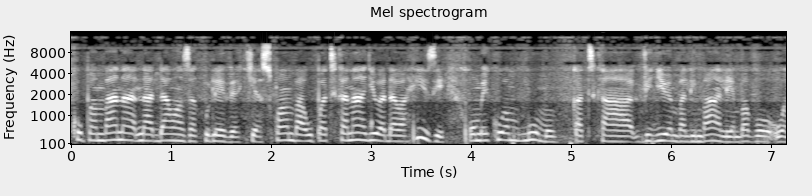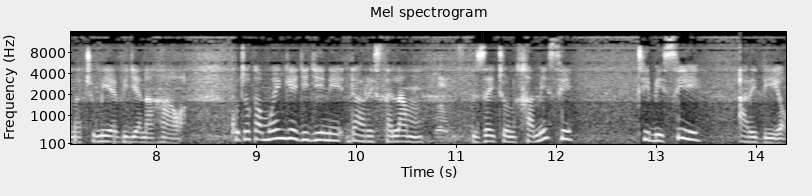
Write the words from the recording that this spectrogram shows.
kupambana na dawa za kulevya kiasi kwamba upatikanaji wa dawa hizi umekuwa mgumu katika vijiwe mbalimbali ambavyo wanatumia vijana hawa. Kutoka Mwenge jijini Dar es Salaam, Zaitun Hamisi, TBC Ardhio.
